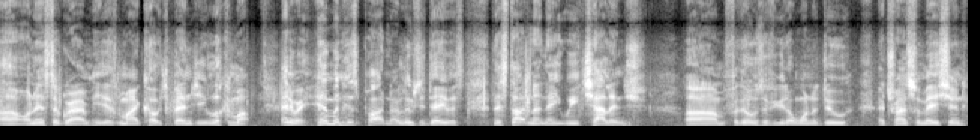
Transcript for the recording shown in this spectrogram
Uh, on Instagram, he is my coach, Benji. Look him up. Anyway, him and his partner, Lucy Davis, they're starting an eight-week challenge. Um, for those of you that want to do a transformation,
